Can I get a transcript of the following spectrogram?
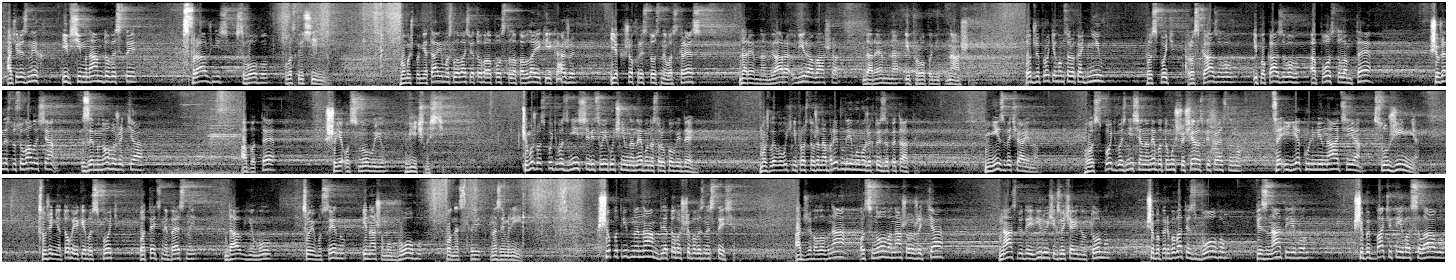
а через них і всім нам довести справжність свого Воскресіння. Бо ми ж пам'ятаємо слова святого апостола Павла, який каже, якщо Христос не воскрес, даремна віра, ваша, даремна і проповідь наша. Отже, протягом 40 днів Господь розказував і показував апостолам те, що вже не стосувалося земного життя, або те, що є основою вічності. Чому ж Господь вознісся від своїх учнів на небо на сороковий день? Можливо, учні просто вже набридли йому, може хтось запитати. Ні, звичайно. Господь вознісся на небо, тому що, ще раз підкреслимо, це і є кульмінація служіння, служіння того, яке Господь, Отець Небесний, дав йому, своєму Сину і нашому Богу понести на землі. Що потрібно нам для того, щоб вознестися? Адже головна основа нашого життя, нас, людей віруючих, звичайно, в тому, щоб перебувати з Богом, пізнати Його, щоб бачити Його славу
